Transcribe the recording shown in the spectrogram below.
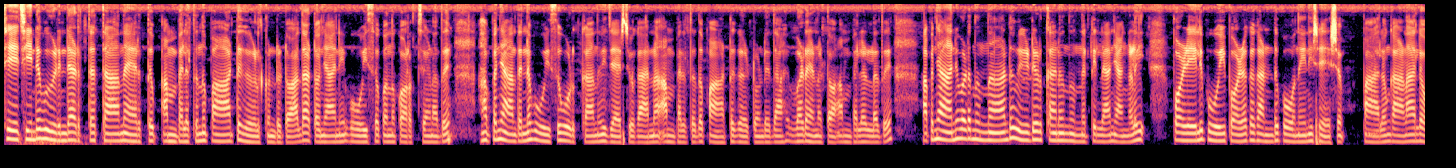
ചേച്ചീന്റെ വീടിന്റെ അടുത്തെത്താൻ നേരത്ത് അമ്പലത്തിൽ നിന്ന് പാട്ട് കേൾക്കുന്നുണ്ട് കേട്ടോ അതാട്ടോ ഞാൻ വോയിസ് ഒക്കെ ഒന്ന് കുറച്ചണത്. അപ്പം ഞാൻ തന്നെ വോയിസ് കൊടുക്കാമെന്ന് വിചാരിച്ചു. കാരണം അമ്പലത്തിൽ പാട്ട് കേട്ടോണ്ട് ഇതാ ഇവിടെയാണ് കേട്ടോ അമ്പലം ഉള്ളത് അപ്പം ഞാനിവിടെ നിന്നാണ്ട് വീഡിയോ എടുക്കാനൊന്നും നിന്നിട്ടില്ല. ഞങ്ങൾ പുഴയിൽ പോയി പുഴയൊക്കെ കണ്ട് പോന്നതിന് ശേഷം പാലം കാണാമല്ലോ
